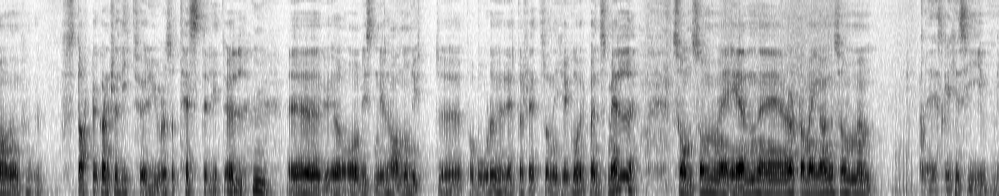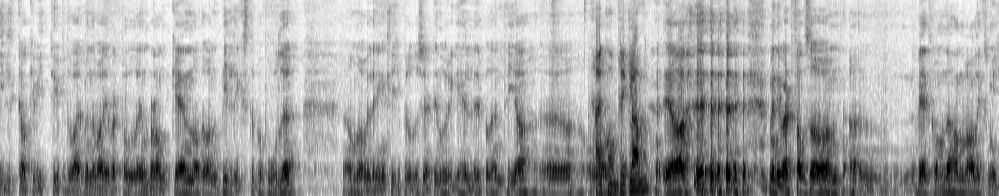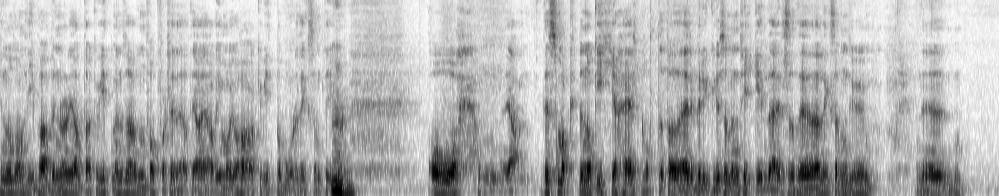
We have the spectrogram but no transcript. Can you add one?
starte kanskje litt før jul og så teste litt øl. Eh, og hvis en vil ha noe nytt eh, på bordet, rett og slett så en ikke går på en smell. Sånn som en jeg hørte om en gang, som eh, Jeg skal ikke si hvilken akevitt-type det var, men det var i hvert fall en blank en, og det var den billigste på polet. Og den var vel egentlig ikke produsert i Norge heller på den tida. eh, og- Her kom reklamen. ja, men i hvert fall så uh, Vedkommende han var liksom ikke noen sånn livhaver når det gjaldt akevitt, men så hadde han fått for seg det at ja, ja, vi må jo ha akevitt på bordet liksom til jul. Og ja, det smakte nok ikke helt godt, dette der brygget som en fikk inn der. Så det er liksom du det,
